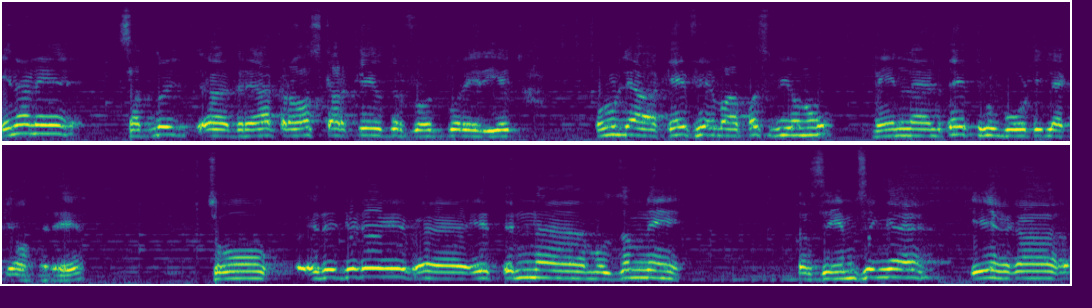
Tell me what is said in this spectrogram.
ਇਹਨਾਂ ਨੇ ਸਤਲੁਜ ਦਰਿਆ ਕ੍ਰਾਸ ਕਰਕੇ ਉਧਰ ਫਿਰੋਜ਼ਪੁਰ ਏਰੀਆ 'ਚ ਉਹਨੂੰ ਲਿਆ ਕੇ ਫਿਰ ਵਾਪਸ ਵੀ ਉਹਨੂੰ ਮੇਨਲੈਂਡ ਤੇ ਥਰੂ ਬੋਟ ਹੀ ਲੈ ਕੇ ਆਉਂਦੇ ਰਹੇ ਆ। ਸੋ ਇਹਦੇ ਜਿਹੜੇ ਇਹ ਤਿੰਨ ਮੁਲਜ਼ਮ ਨੇ, ਤਰਸੇਮ ਸਿੰਘ ਹੈ, ਇਹ ਹੈਗਾ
